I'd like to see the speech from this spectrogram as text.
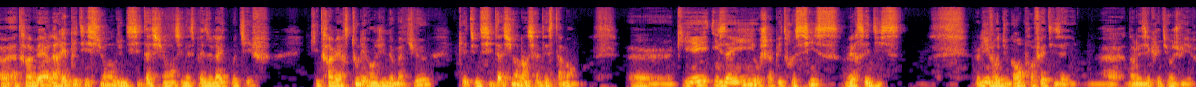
euh, à travers la répétition d'une citation, c'est une espèce de leitmotiv qui traverse tout l'évangile de Matthieu, qui est une citation de l'Ancien Testament, euh, qui est Isaïe au chapitre 6, verset 10, le livre du grand prophète Isaïe, euh, dans les Écritures juives.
